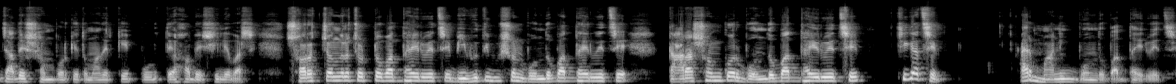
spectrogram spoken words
যাদের সম্পর্কে তোমাদেরকে পড়তে হবে সিলেবাসে শরৎচন্দ্র চট্টোপাধ্যায় রয়েছে, বিভূতিভূষণ বন্দ্যোপাধ্যায় রয়েছে, তারাশঙ্কর বন্দ্যোপাধ্যায় রয়েছে, ঠিক আছে? আর মানিক বন্দ্যোপাধ্যায় রয়েছে।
